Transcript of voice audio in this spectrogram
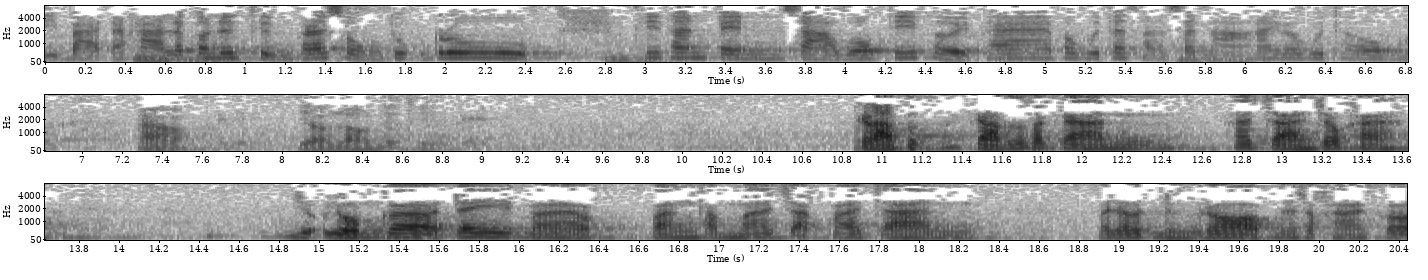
ฏิบัตินะคะ แล้วก็นึกถึงพระสงฆ์ทุกรูป ที่ท่านเป็นสาวกที่เผยแพร่พระพุทธศาสนาให้พระพุทธองค์อะค่ะอ้าวยอมลองดูที กราบกราบนมัสการพระอาจารย์เจ้าค่ะโยยมก็ได้มาฟังธรรมะจากพระอาจารย์ไปแล้วหนึ่งรอบนะเจ้าค่ะก็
